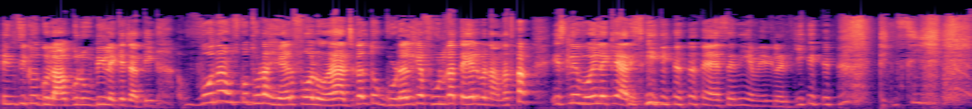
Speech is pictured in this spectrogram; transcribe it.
टिंसी को गुलाब गुलूब नहीं लेके जाती। वो ना, उसको थोड़ा हेयर फॉल हो रहा है। आजकल तो गुड़ल के फूल का तेल बनाना था, इसलिए वही लेके आ रही थी। ऐसे नहीं है मेरी लड़की। टिंसी।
